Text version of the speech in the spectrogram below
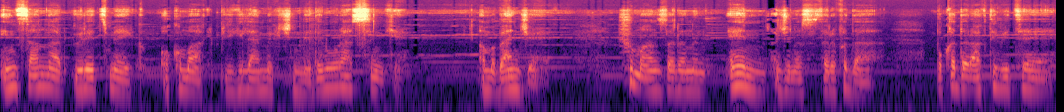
insanlar üretmek, okumak, bilgilenmek için neden uğraşsın ki? Ama bence şu manzaranın en acınası tarafı da bu kadar aktivite,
